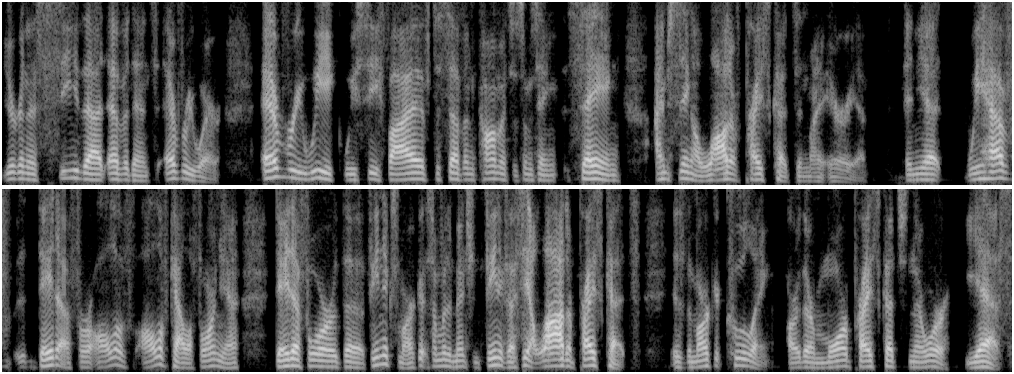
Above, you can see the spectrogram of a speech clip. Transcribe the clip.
you're going to see that evidence everywhere. Every week we see five to seven comments of someone saying saying i'm seeing a lot of price cuts in my area. And yet we have data for all of all of california data for the phoenix market. Someone had mentioned phoenix i see a lot of price cuts. Is the market cooling? Are there more price cuts than there were? Yes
